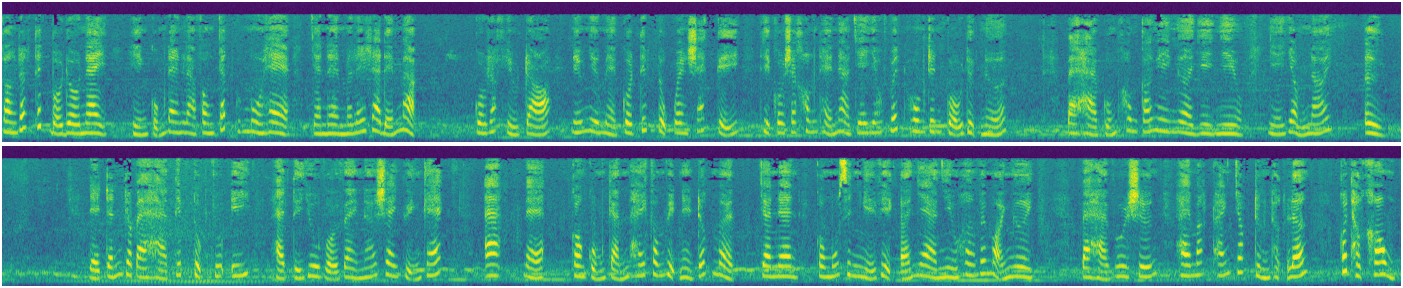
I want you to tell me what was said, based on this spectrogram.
Con rất thích bộ đồ này, hiện cũng đang là phong cách của mùa hè, cho nên mới lấy ra để mặc. Cô rất hiểu rõ, nếu như mẹ cô tiếp tục quan sát kỹ, thì cô sẽ không thể nào che giấu vết hôn trên cổ được nữa. Bà Hà cũng không có nghi ngờ gì nhiều, nhẹ giọng nói, ừ. Để tránh cho bà Hà tiếp tục chú ý, Hạ Tỷ Du vội vàng nói sang chuyện khác. À, mẹ, con cũng cảm thấy công việc này rất mệt, cho nên con muốn xin nghỉ việc ở nhà nhiều hơn với mọi người. Bà Hạ vui sướng, hai mắt thoáng chốc trừng thật lớn. Có thật không?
